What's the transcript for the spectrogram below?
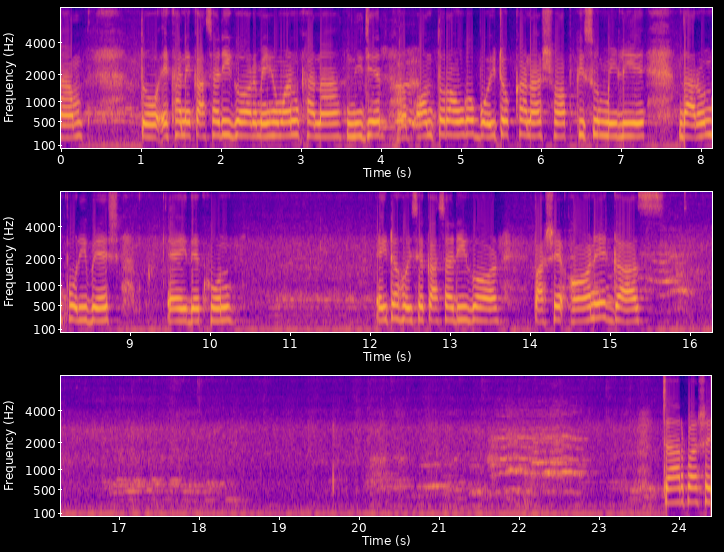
নাম। তো এখানে কাছারি ঘর, মেহমানখানা, নিজের অন্তরঙ্গ বৈঠকখানা সব কিছু মিলিয়ে দারুণ পরিবেশ। এই দেখুন, এইটা হয়েছে কাছারি ঘর। পাশে অনেক গাছ। চারপাশে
